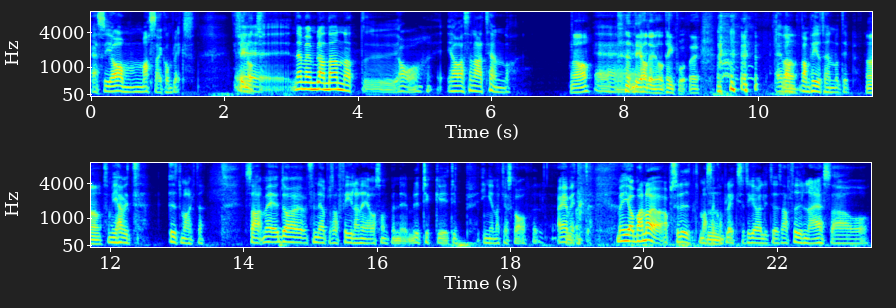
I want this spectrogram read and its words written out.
alltså jag har massa komplex. Säg något. Nej men bland annat, eh, ja, jag har såna här tänder. Ja, Eh. det hade jag tänkt på. Nej. Eh, va- Vampyrtänder typ. Ja. Som är jävligt utmärkta. Så, här, men då har jag funderat på att fila ner och sånt, men det, det tycker typ ingen att jag ska. För, ja, jag vet inte. Men jag, man har absolut massa Mm. komplex. Jag tycker jag har lite så här ful näsa och...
